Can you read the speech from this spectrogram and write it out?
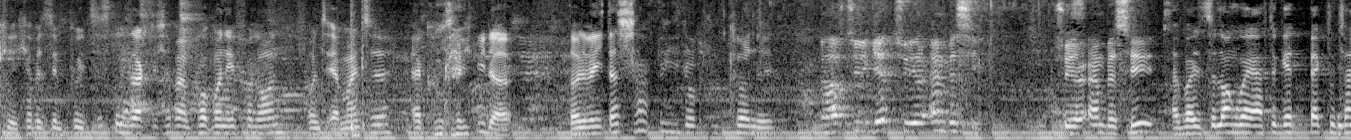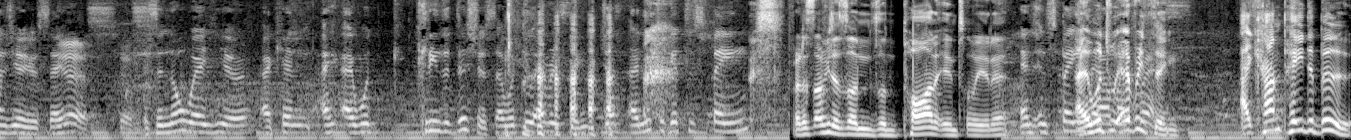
Okay, ich habe jetzt dem Polizisten gesagt, ich habe mein Portemonnaie verloren und er meinte, er kommt gleich wieder. Leute, wenn ich das schaffe, bin ich doch ein Colonel. You have to get to your embassy. To your embassy. Uh, but it's a long way. I have to get back to Tangier. You say? Yes, yes. Is there no way here I can? I, I would clean the dishes. I would do everything. Just I need to get to Spain. Bro, das ist auch wieder so ein, so ein Porn-Intro hier, ne? And in Spain, I would do everything. I can't pay the bill.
